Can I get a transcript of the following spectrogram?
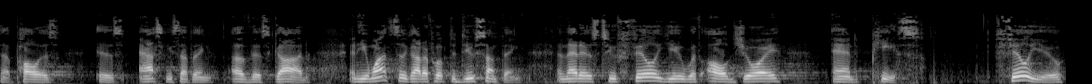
Uh, Paul is, is asking something of this God. And he wants the God of hope to do something. And that is to fill you with all joy and peace. Fill you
